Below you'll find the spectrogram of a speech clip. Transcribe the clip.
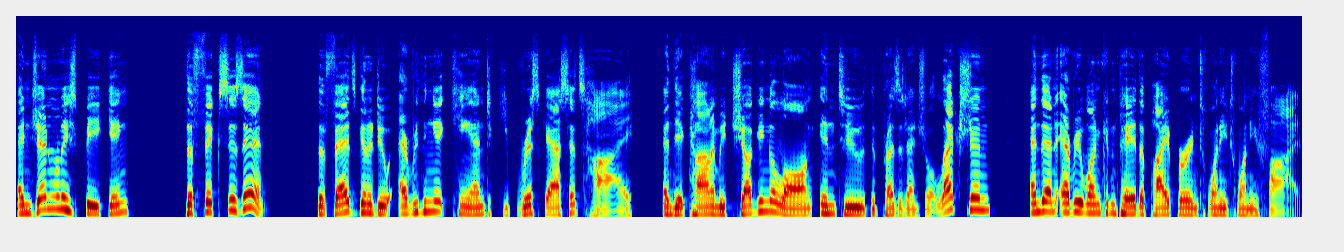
And generally speaking, the fix is in. The Fed's going to do everything it can to keep risk assets high and the economy chugging along into the presidential election, and then everyone can pay the piper in 2025.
